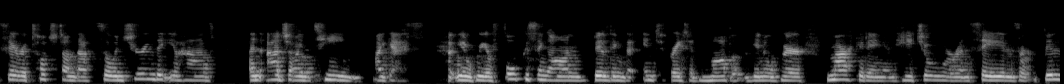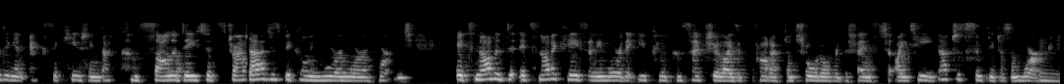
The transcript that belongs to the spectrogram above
Sarah touched on that. So ensuring that you have an agile team, I guess, you know, we are focusing on building the integrated model, you know, where marketing and HR and sales are building and executing that consolidated strategy. That is becoming more and more important it's not a it's not a case anymore that you can conceptualize a product and throw it over the fence to IT. That just simply doesn't work. Mm.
